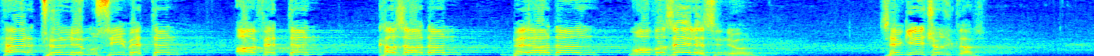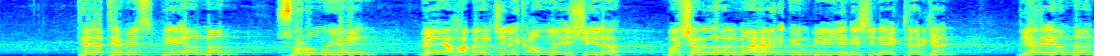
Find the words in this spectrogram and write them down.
her türlü musibetten, afetten, kazadan, beladan muhafaza eylesin diyorum. Sevgili çocuklar, TRT'miz bir yandan sorumlu yayın ve habercilik anlayışıyla başarılarına her gün bir yenisini eklerken diğer yandan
